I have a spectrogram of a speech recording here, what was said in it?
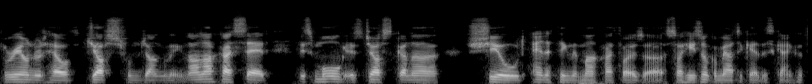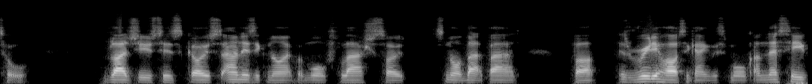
300 health just from jungling. Now, like I said, this Morg is just gonna shield anything that Maokai throws at her, so he's not gonna be able to get this gank at all. Vlad's used his Ghost and his Ignite, but Morg's Flash, so it's not that bad. But it's really hard to gank this Morg unless he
